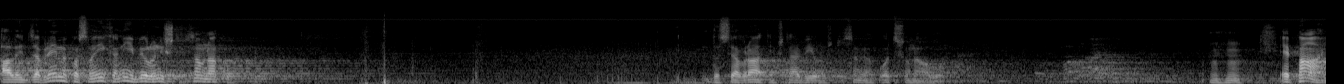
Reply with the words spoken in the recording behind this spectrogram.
Ali za vrijeme poslanika nije bilo ništa, samo nakon. Da se ja vratim šta je bilo, što sam ja otišao na ovo. Uh mhm. -huh. E, panj.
